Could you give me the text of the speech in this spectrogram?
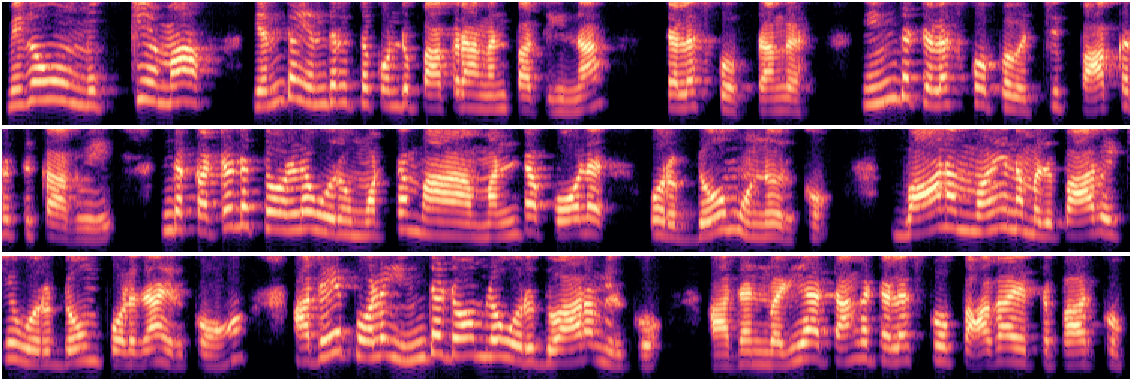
மிகவும் முக்கியமா எந்த எந்திரத்தை கொண்டு பாக்குறாங்கன்னு பாத்தீங்கன்னா டெலஸ்கோப் தாங்க. இந்த டெலஸ்கோப்பை வச்சு பாக்குறதுக்காகவே இந்த கட்டடத்தோட ஒரு மொட்டை ம மண்டை போல ஒரு டோம் ஒன்று இருக்கும். வானமே நமது பார்வைக்கு ஒரு டோம் போலதான் இருக்கும். அதே போல இந்த டோம்ல ஒரு துவாரம் இருக்கும். அதன் வழியா தாங்க டெலஸ்கோப் ஆகாயத்தை பார்க்கும்.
